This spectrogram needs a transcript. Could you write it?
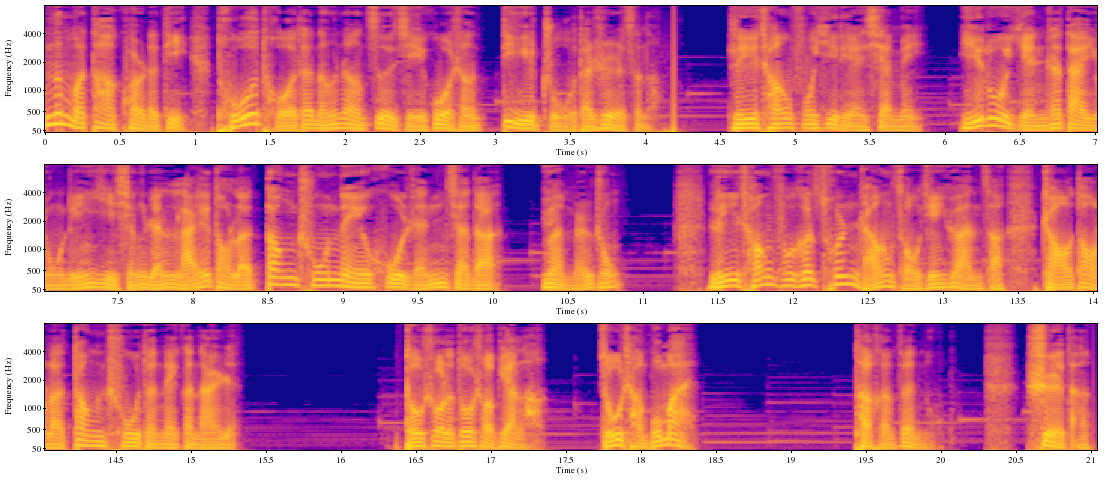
那么大块的地，妥妥的能让自己过上地主的日子呢。李长福一脸献媚。一路引着戴永林一行人来到了当初那户人家的院门中，李长福和村长走进院子，找到了当初的那个男人。都说了多少遍了，祖产不卖。他很愤怒，是的，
